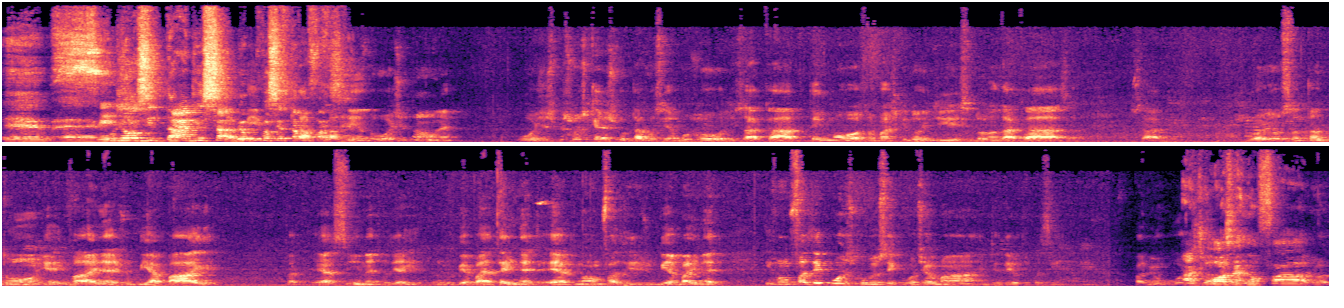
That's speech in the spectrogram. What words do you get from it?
é, é, curiosidade em saber o que saber você estava fazendo. Hoje não, né? Hoje as pessoas querem escutar você abusou, desacato, teimosa, mais que doidice, dona da casa, sabe? Glorioso Santo Antônio, e aí vai, né? Jubiabá, e- é assim, né? E aí, Jubiabá é até inédito. É o que nós vamos fazer, Jubiabá inédito. E vamos fazer coisas como eu sei que vou te amar, entendeu? Tipo assim, para meu gosto. As rosas não falam.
